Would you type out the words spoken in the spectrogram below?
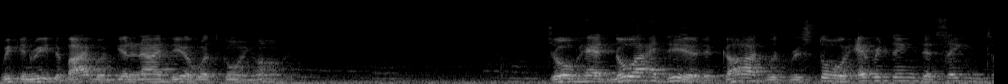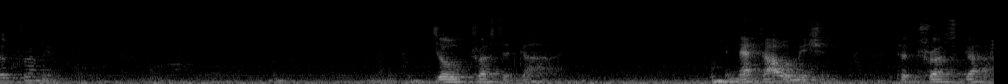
we can read the Bible and get an idea of what's going on. Job had no idea that God would restore everything that Satan took from him. Job trusted God. And that's our mission. to trust God.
